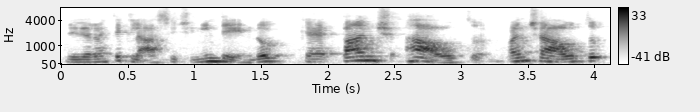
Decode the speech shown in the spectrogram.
dei veramente classici Nintendo, che è Punch Out. Punch Out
